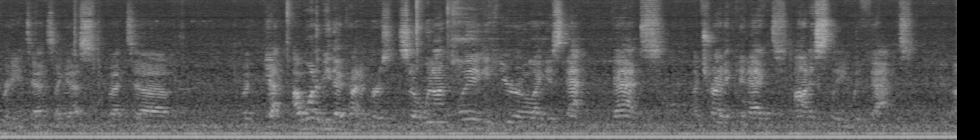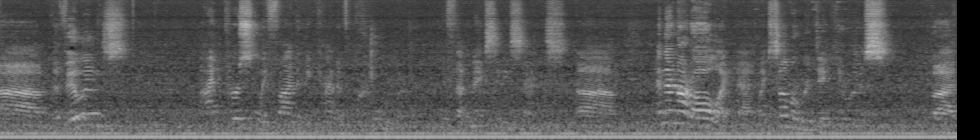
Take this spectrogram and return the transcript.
pretty intense, I guess. But uh, but yeah, I want to be that kind of person. So when I'm playing a hero, I guess that that's I try to connect honestly with that. Uh, the villains, I personally find to be kind of cooler, if that makes any sense. And they're not all like that. Like some are ridiculous, but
